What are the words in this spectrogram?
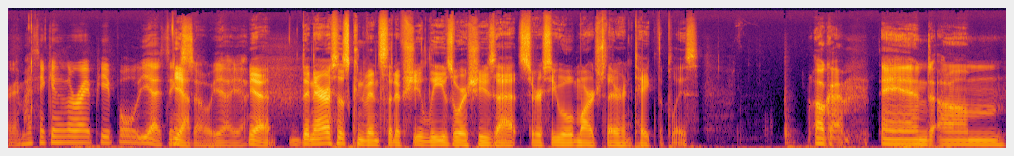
Am I thinking of the right people? Yeah, I think Yeah. so. Yeah, yeah. Yeah. Daenerys is convinced that if she leaves where she's at, Cersei will march there and take the place. Okay. And um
